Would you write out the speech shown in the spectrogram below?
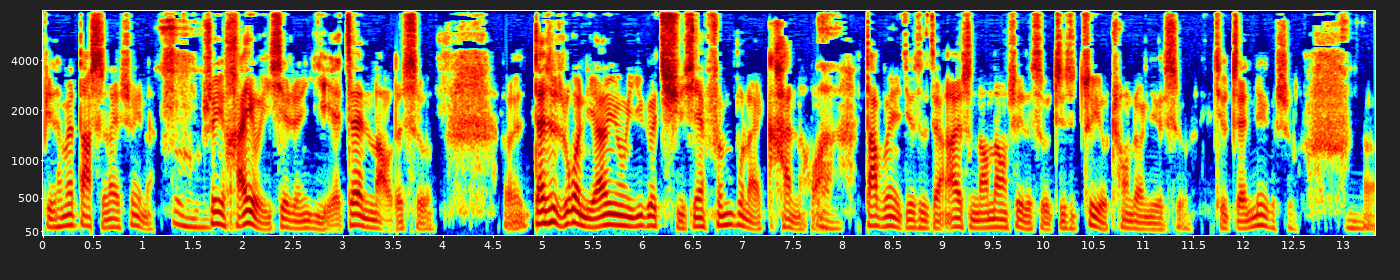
比他们大十来岁呢，嗯所以还有一些人也在老的时候，呃，但是如果你要用一个曲线分布来看的话，啊。大部分也就是在二十郎当岁的时候，就是最有创造力的时候，就在那个时候啊。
